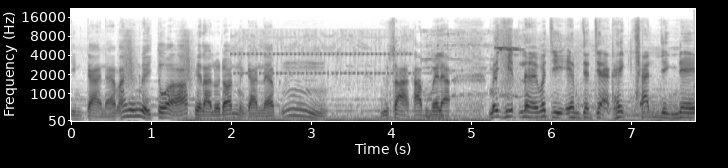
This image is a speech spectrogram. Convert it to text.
กินกานะครับอะยังเหลืออีกตัวเหรอเพลาโรดอนเหมือนกันนะครับ อืมอุตส่าห์ทำไว้แล้ว ไม่คิดเลยว่า GM จะแจกให้ฉันอย่างนี้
